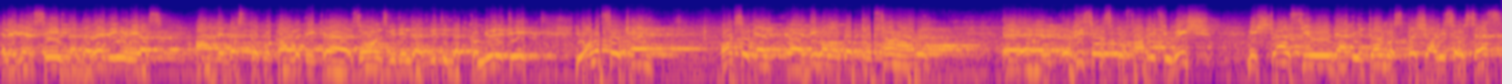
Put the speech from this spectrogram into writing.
and again says that the red areas are the best topoclimatic uh, zones within that, within that community. You also can, also can uh, develop a profile, uh, a resource profile if you wish, which tells you that in terms of special resources,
